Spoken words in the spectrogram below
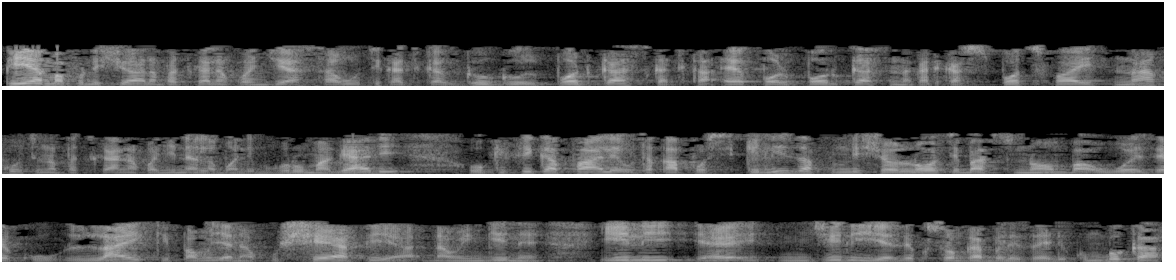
pia mafundisho hayo yanapatikana kwa njia ya sauti katika google podcast katika apple podcast na katika spotify. Nako tunapatikana kwa jina la mwalimu huruma gadi. Ukifika pale utakaposikiliza fundisho lote basi tunaomba uweze kulike pamoja na kushare pia na wengine ili eh, njili iweze kusonga mbele zaidi. Kumbuka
